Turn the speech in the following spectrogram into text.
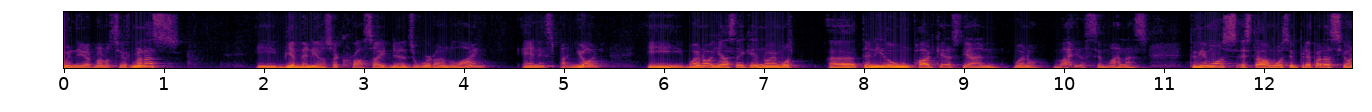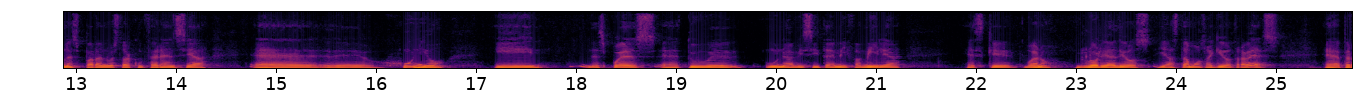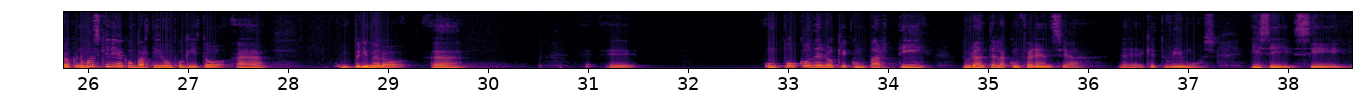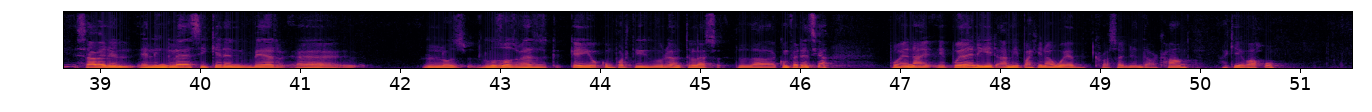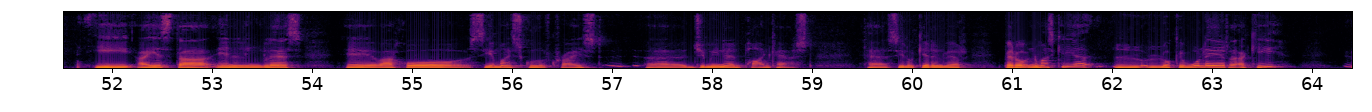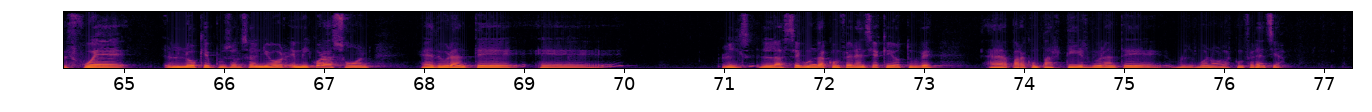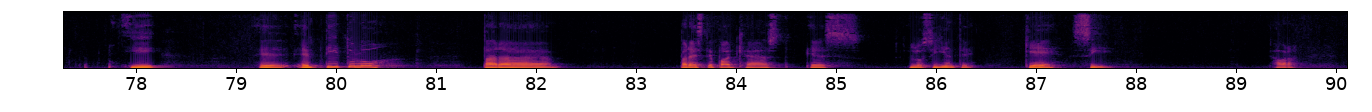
Buen día hermanos y hermanas y bienvenidos a Cross-Eyed Ned's Word Online en español. Y bueno, ya sé que no hemos uh, tenido un podcast ya en, bueno, varias semanas. Tuvimos, estábamos en preparaciones para nuestra conferencia eh, de junio y después eh, tuve una visita de mi familia. Es que, bueno, gloria a Dios, ya estamos aquí otra vez. Eh, pero nomás quería compartir un poquito, primero, un poco de lo que compartí durante la conferencia que tuvimos. Y si, saben el, inglés y quieren ver eh, los, los, dos veces que yo compartí durante la conferencia, pueden, pueden ir a mi página web, crossided.com, aquí abajo. Y ahí está en el inglés, eh, bajo CMI School of Christ, Jimmy Ned Podcast, si lo quieren ver. Pero nomás quería, lo que voy a leer aquí fue lo que puso el Señor en mi corazón eh, durante eh, la segunda conferencia que yo tuve eh, para compartir durante bueno, la conferencia. Y el título para, para este podcast es lo siguiente, que sí. Ahora,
